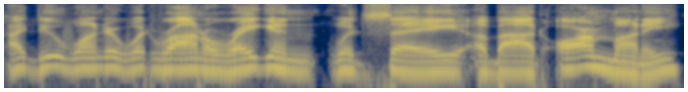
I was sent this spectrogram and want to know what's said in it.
I do wonder what Ronald Reagan would say about our money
